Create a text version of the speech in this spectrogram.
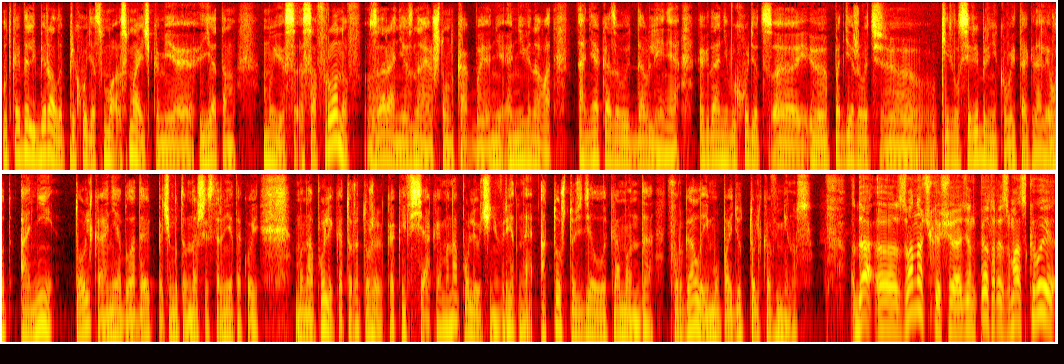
Вот когда либералы приходят с, ма- с маечками, я там, мы с Сафронов, заранее знаю, что он как бы не, не виноват, они оказывают давление. Когда они выходят э, поддерживать э, Кирилл Серебренникова и так далее, вот они только они обладают почему-то в нашей стране такой монополией, которая тоже, как и всякая монополия, очень вредная. А то, что сделала команда Фургала, ему пойдет только в минус. Да, э, звоночек еще один. Петр из Москвы.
